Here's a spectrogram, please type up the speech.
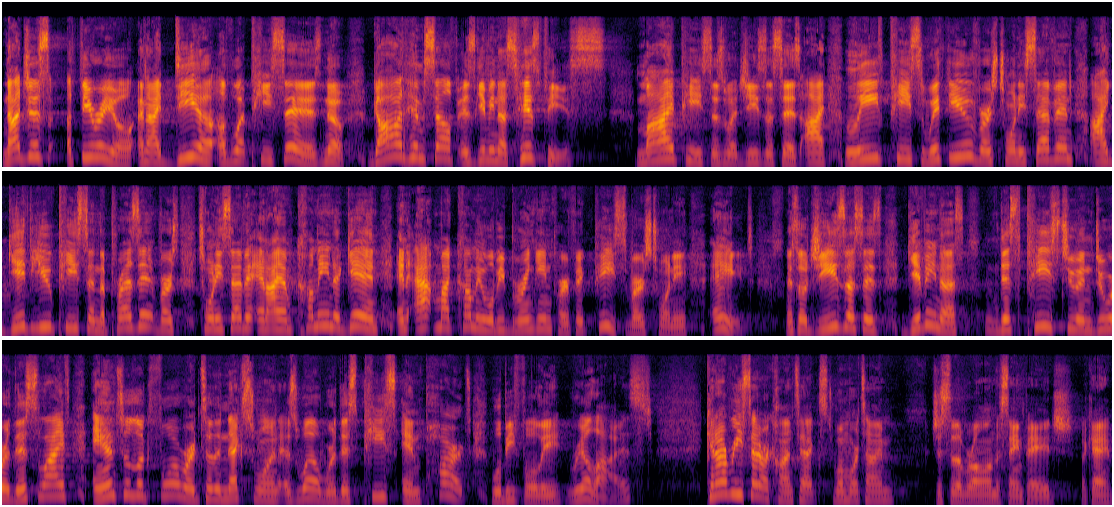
not just ethereal, an idea of what peace is. No, God Himself is giving us His peace. My peace is what Jesus says. I leave peace with you, verse 27. I give you peace in the present, verse 27. And I am coming again, and at my coming will be bringing perfect peace, verse 28. And so Jesus is giving us this peace to endure this life and to look forward to the next one as well, where this peace in part will be fully realized. Can I reset our context one more time, just so that we're all on the same page? Okay?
